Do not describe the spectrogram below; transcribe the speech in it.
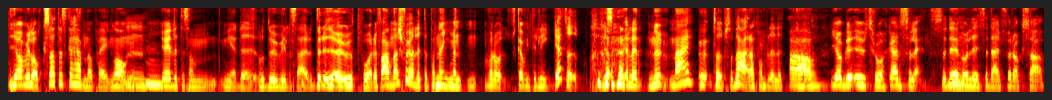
jag vill också att det ska hända på en gång. Mm. Jag är lite som med dig och du vill så här, dröja ut på det för annars får jag lite panik. Men vadå, ska vi inte ligga typ? Eller nu, nej, typ sådär att man blir lite, ja. Ja, jag blir uttråkad så lätt så det är Mm. nog lite därför också.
